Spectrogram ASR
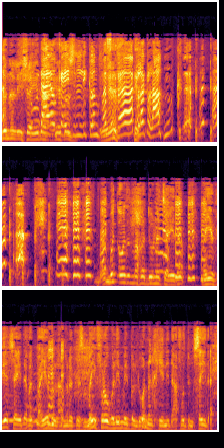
Zinali Hoe Shaida. daai occasionally klink verskriklik lank. Dan moet ons dit maar gedoen het Shaida. Maar jy weet Shaida wat baie belangrik is. My vrou wil nie my beloning gee nie, daarvoor doen sy dit.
